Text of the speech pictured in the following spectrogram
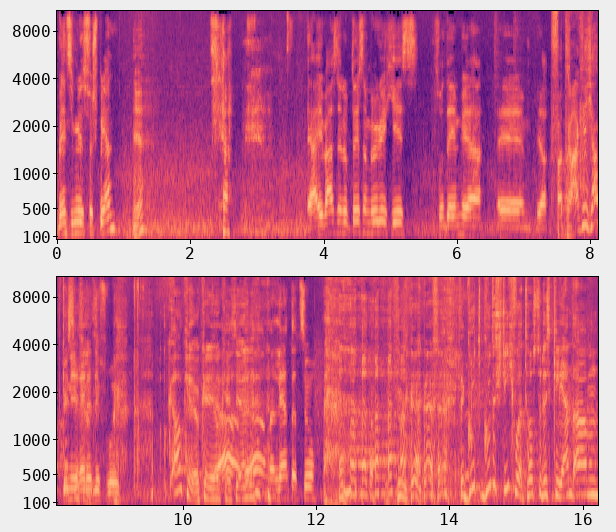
Wenn sie mir das versperren? Ja. ja, ich weiß nicht, ob das noch möglich ist. Von dem her, ähm, ja. Vertraglich abgesichert? Bin ich relativ ruhig. Okay, okay, okay. Ja, ja, man lernt dazu. Gut, gutes Stichwort. Hast du das gelernt ähm,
